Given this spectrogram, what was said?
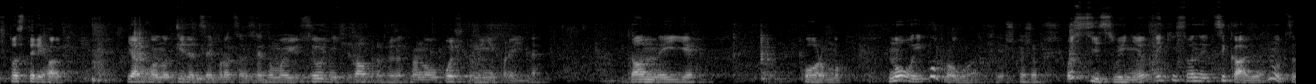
спостерігати, як воно піде цей процес. Я думаю, сьогодні чи завтра вже на нову почту мені прийде даний корму. Ну і попробувати, я ж кажу. Ось ці свині, от якісь вони цікаві. Ну, це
